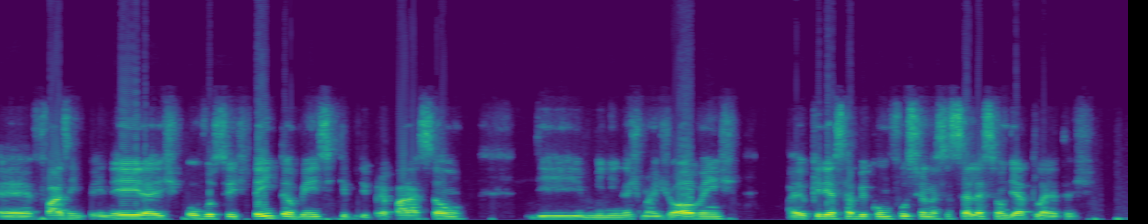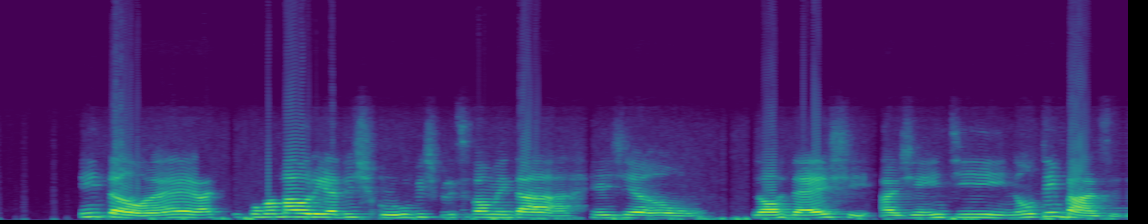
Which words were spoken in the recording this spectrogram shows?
é, fazem peneiras, ou vocês têm também esse tipo de preparação de meninas mais jovens. Aí eu queria saber como funciona essa seleção de atletas. Então, é, como a maioria dos clubes, principalmente da região Nordeste, a gente não tem base.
